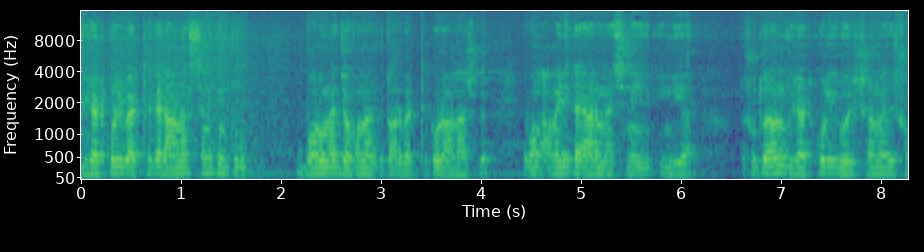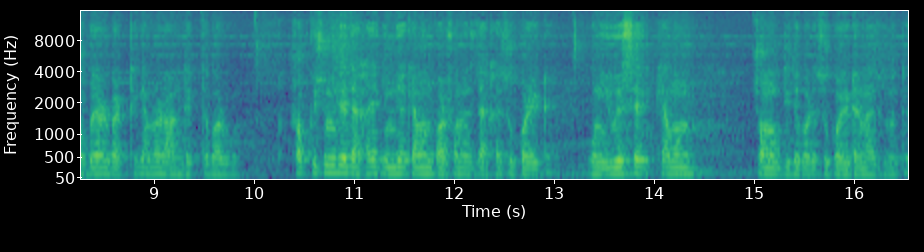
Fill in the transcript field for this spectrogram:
বিরাট কোহলির ব্যাট থেকে রান আসছে না, কিন্তু বড় ম্যাচ যখন আসবে তার ব্যাট থেকেও রান আসবে। এবং আমেরিকায় আর ম্যাচ নেই ইন্ডিয়ার তো সুতরাং বিরাট কোহলি, রোহিত শর্মা এদের সবার ব্যাট থেকে আমরা রান দেখতে পারব। সব কিছু মিলিয়ে দেখা যাক ইন্ডিয়া কেমন পারফরমেন্স দেখায় সুপার এইটে এবং ইউএসএ কেমন চমক দিতে পারে সুপার এইটের ম্যাচগুলোতে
